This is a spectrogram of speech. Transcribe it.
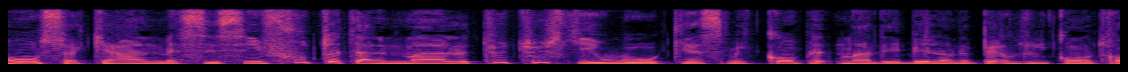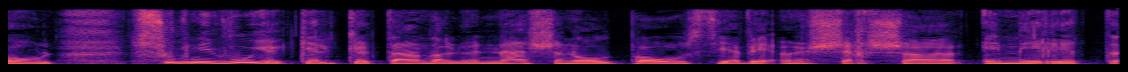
On se calme, mais c'est fou totalement. là. Tout, tout ce qui est wokisme est complètement débile. On a perdu le contrôle. Souvenez-vous, il y a quelque temps, dans le National Post, il y avait un chercheur émérite,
